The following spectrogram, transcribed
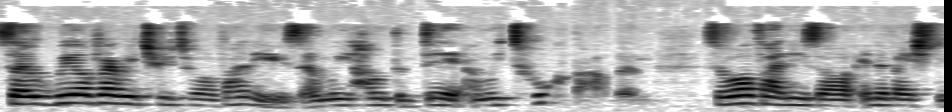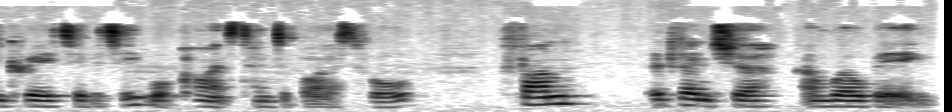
So we are very true to our values and we hold them dear and we talk about them. So our values are innovation and creativity, what clients tend to buy us for, fun, adventure, and well-being.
